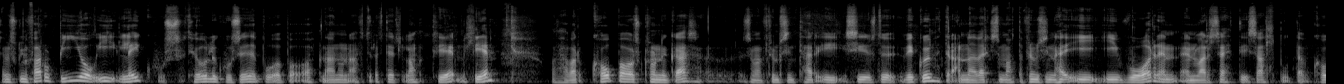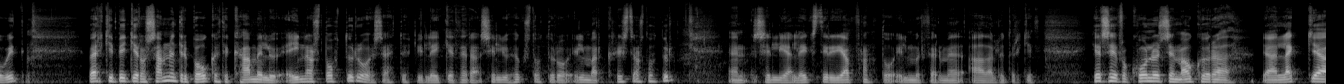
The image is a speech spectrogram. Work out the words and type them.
En við skulum fara úr bíó í leikhús. Þjóðleikhúsið er búið að opna núna aftur eftir langt hlið og það var Kópáskrónika sem var frumsýnt þar í síðustu viku. Þetta er annað verk sem átt að frumsýna í, í vor en, en var sett í salt út af COVID. Verki byggir á samlendri bók eftir Kamilu Einarsdóttur og er sett upp í leikir þeirra Silju Högstóttur og Ilmar Kristjánsdóttur en Silja leikstýrir jafnframt og Ilmur fer með aðalhutverkið. Hér segir frá konu sem ákveður að já, leggja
